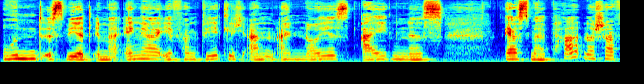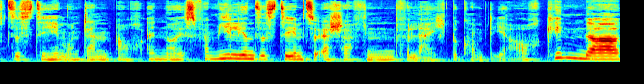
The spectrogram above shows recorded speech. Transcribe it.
und es wird immer enger, ihr fangt wirklich an, ein neues eigenes, erstmal Partnerschaftssystem und dann auch ein neues Familiensystem zu erschaffen. Vielleicht bekommt ihr auch Kinder,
